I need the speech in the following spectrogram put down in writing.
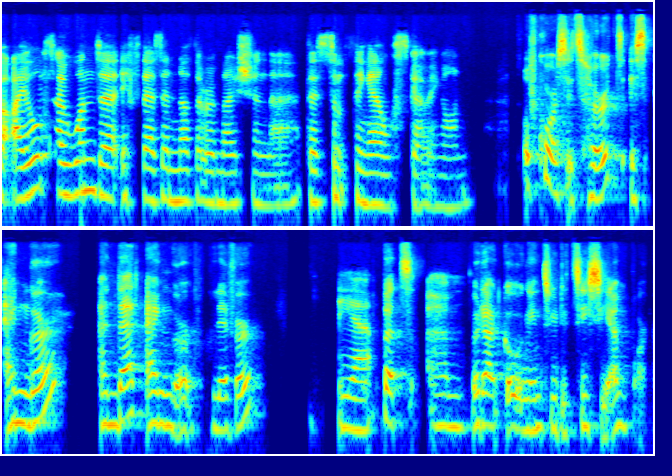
but I also wonder if there's another emotion there. There's something else going on. Of course, it's hurt, it's anger, and that anger, liver. Yeah. But um, without going into the TCM part,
